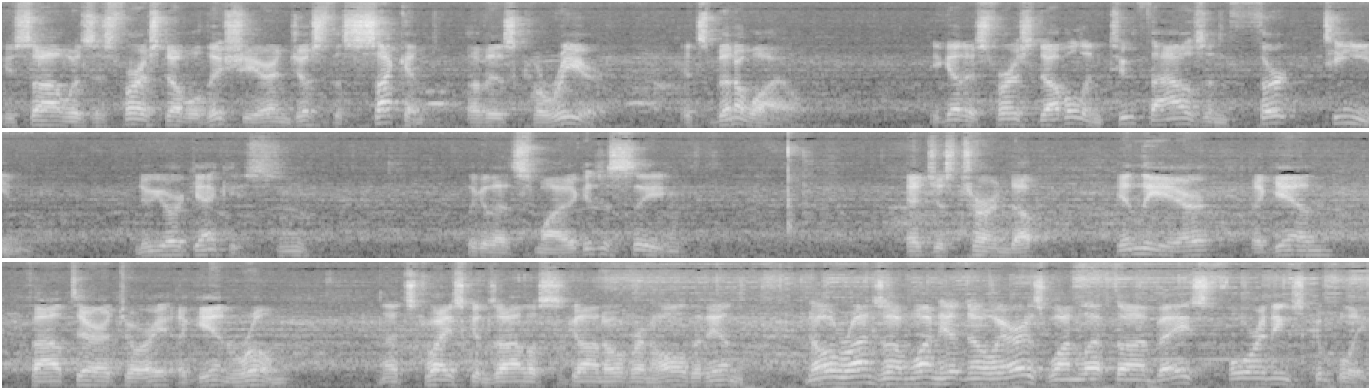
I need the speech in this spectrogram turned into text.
You saw it was his first double this year and just the second of his career. It's been a while. He got his first double in 2013, New York Yankees. Hmm. Look at that smile. You can just see it just turned up in the air. Again, foul territory. Again, room. That's twice Gonzalez has gone over and hauled it in. No runs on one hit, no errors, one left on base, four innings complete.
